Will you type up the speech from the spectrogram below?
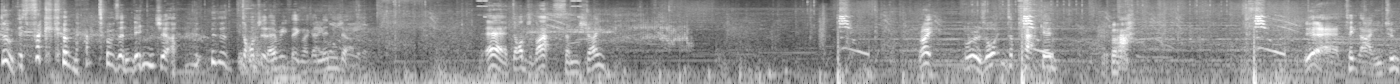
Dude, this freaking Komato's a ninja. He's just dodging everything like a ninja. Yeah, dodge that, sunshine. Right, we're resorting to packing. Ah. Yeah, take that, you two.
